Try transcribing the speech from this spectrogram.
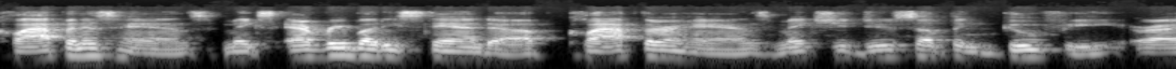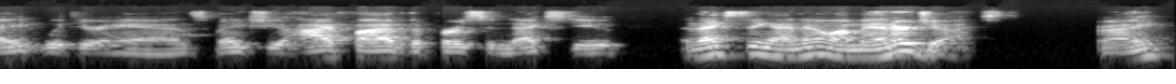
clapping his hands, makes everybody stand up, clap their hands, makes you do something goofy, right, with your hands, makes you high five the person next to you. The next thing I know, I'm energized, right?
